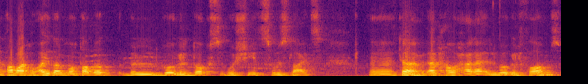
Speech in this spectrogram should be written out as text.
طبعا هو أيضا مرتبط بال Google Docs وال Sheets وال Slides. تمام الآن هروح على ال Google Forms.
